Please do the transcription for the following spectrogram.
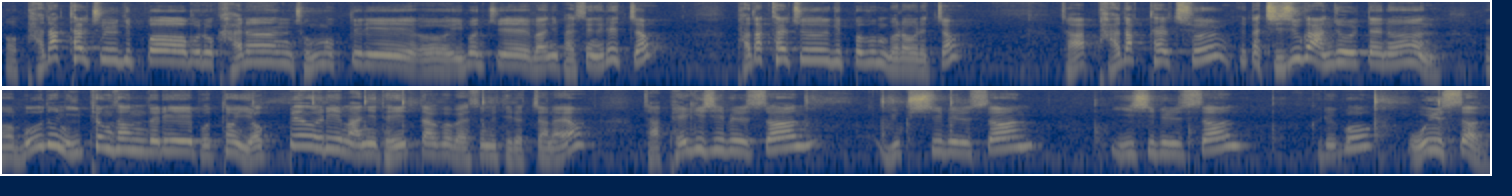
어, 바닥 탈출 기법으로 가는 종목들이 어, 이번 주에 많이 발생을 했죠. 바닥 탈출 기법은 뭐라고 그랬죠? 자, 바닥 탈출, 그러니까 지수가 안 좋을 때는 어, 모든 이평선들이 보통 역배열이 많이 돼 있다고 말씀을 드렸잖아요. 자, 121선, 61선, 21선, 그리고 5일선.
